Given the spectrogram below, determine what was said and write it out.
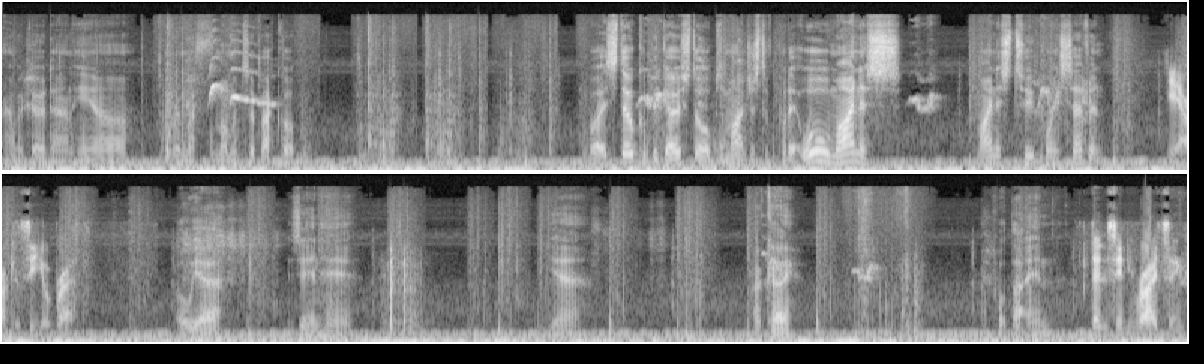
Have a go down here. Bring my thermometer back up. Well, it still could be ghost orbs. I might just have put it. Oh, minus. Minus 2.7. Yeah, I can see your breath. Oh, yeah. Is it in here? Yeah. Okay. I'll put that in. Don't see any writing.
